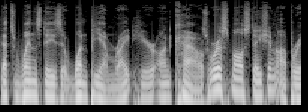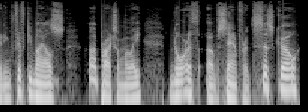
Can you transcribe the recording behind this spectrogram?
That's Wednesdays at 1 p.m. right here on Cows. We're a small station operating 50 miles approximately north of San Francisco.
